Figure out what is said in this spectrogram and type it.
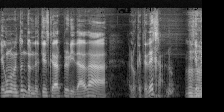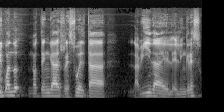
llega un momento en donde tienes que dar prioridad a, a lo que te deja, ¿no? Siempre y cuando no tengas resuelta la vida, el, el ingreso.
